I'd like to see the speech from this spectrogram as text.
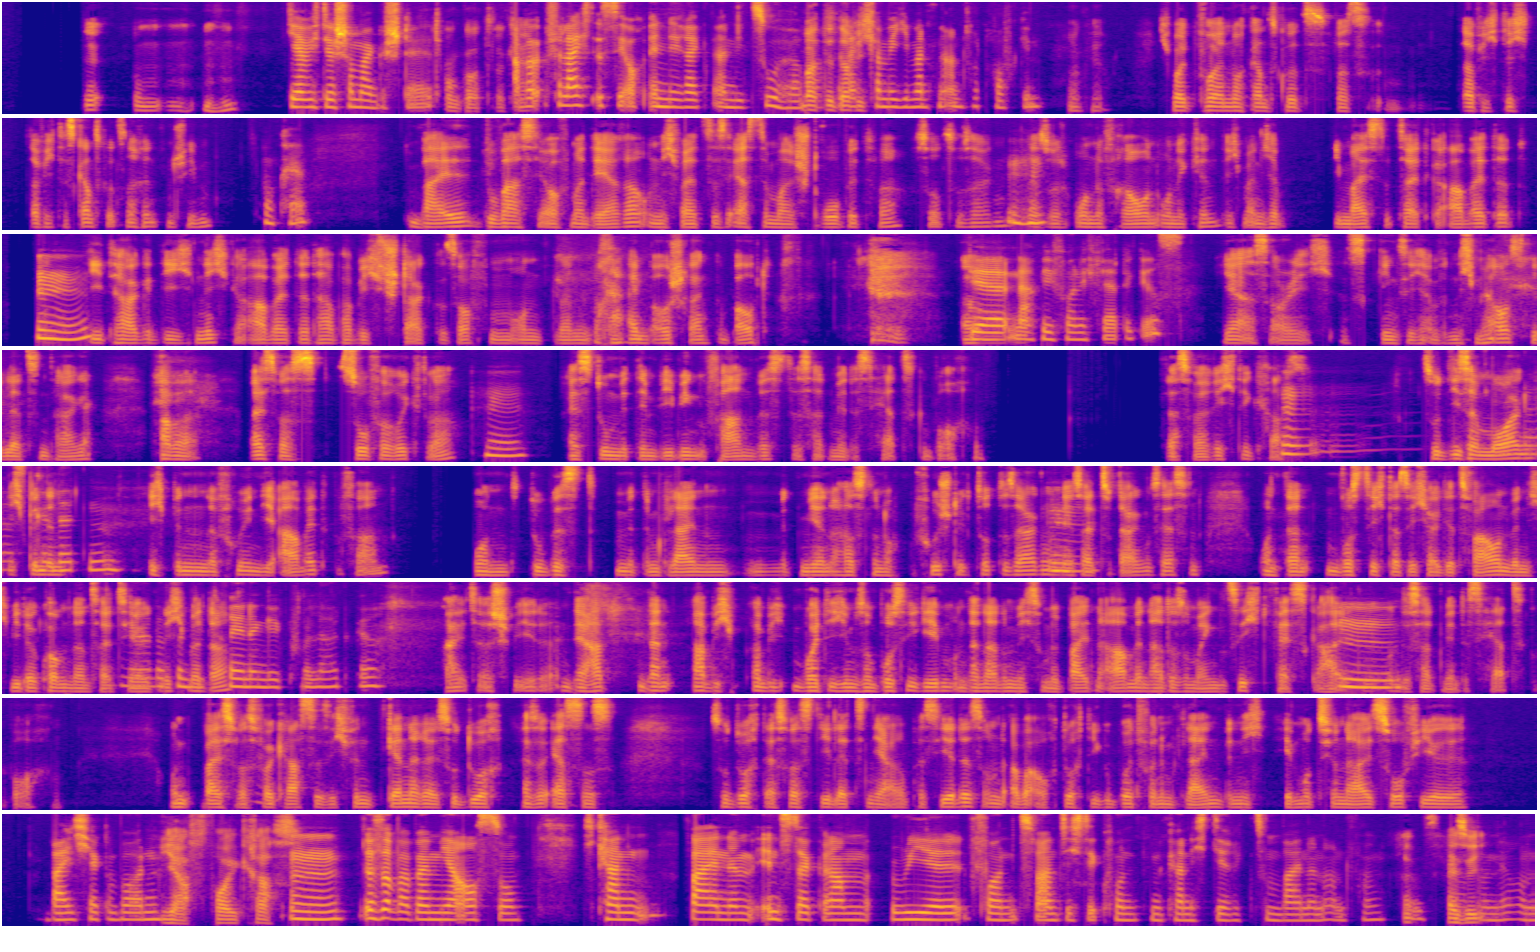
Ja, um, mhm. Die habe ich dir schon mal gestellt. Oh Gott, okay. Aber vielleicht ist sie auch indirekt an die Zuhörer. Warte, vielleicht darf ich, kann mir jemand eine Antwort drauf geben. Okay. Ich wollte vorher noch ganz kurz was. Darf ich dich, darf ich das ganz kurz nach hinten schieben? Okay. Weil du warst ja auf Madeira und ich war jetzt das erste Mal Strohwitwer sozusagen. Mhm. Also ohne Frau und ohne Kind. Ich meine, ich habe die meiste Zeit gearbeitet. Mhm. Die Tage, die ich nicht gearbeitet habe, habe ich stark gesoffen und einen Einbauschrank gebaut. Der ähm, nach wie vor nicht fertig ist. Ja, sorry, ich, es ging sich einfach nicht mehr aus die letzten Tage. Aber weißt du, was so verrückt war? Hm. Als du mit dem Baby gefahren bist, das hat mir das Herz gebrochen. Das war richtig krass. Hm. So dieser Morgen, ich bin, in, ich bin in der Früh in die Arbeit gefahren und du bist mit dem Kleinen, mit mir hast du noch gefrühstückt sozusagen und ihr hm. seid zu da gesessen und dann wusste ich, dass ich halt jetzt fahre und wenn ich wiederkomme, dann seid ihr ja, halt nicht mehr da. Tränen gekullert, gell? Alter Schwede. Und der hat, dann habe ich, hab ich, wollte ich ihm so einen Bussi geben und dann hat er mich so mit beiden Armen, hat er so mein Gesicht festgehalten mm. und es hat mir das Herz gebrochen. Und weißt du, was voll krass ist? Ich finde generell so durch, also erstens so durch das, was die letzten Jahre passiert ist und aber auch durch die Geburt von dem Kleinen bin ich emotional so viel weicher geworden. Ja, voll krass. Mm, das ist aber bei mir auch so. Ich kann bei einem Instagram-Reel von 20 Sekunden kann ich direkt zum Weinen anfangen. also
